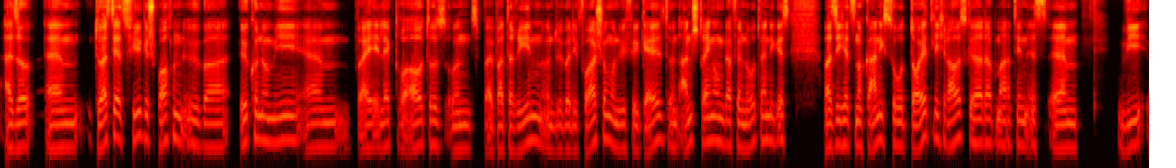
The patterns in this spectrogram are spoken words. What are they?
Also ähm, du hast jetzt viel gesprochen über Ökonomie ähm, bei Elektroautos und bei Batterien und über die Forschung und wie viel Geld und Anstrengung dafür notwendig ist. Was ich jetzt noch gar nicht so deutlich rausgehört habe, Martin, ist, ähm, wie,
